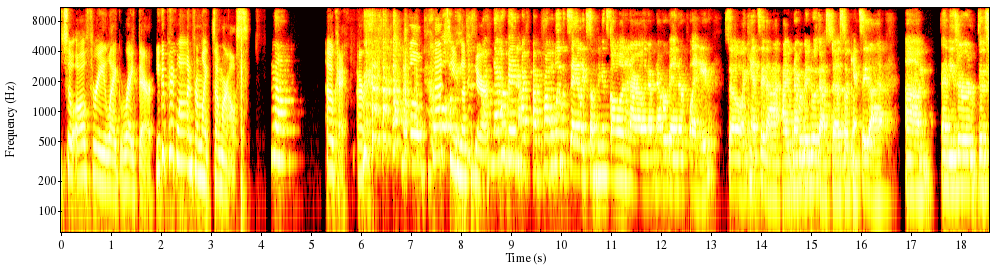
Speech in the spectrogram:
So all three, like right there. You could pick one from like somewhere else. No. Okay. All right. Well, that Well, seems okay, unfair. I've never been. I, I probably would say like something in Scotland and Ireland. I've never been or played, so I can't say that. I've never been to Augusta, so I can't say that. Um, and these are the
